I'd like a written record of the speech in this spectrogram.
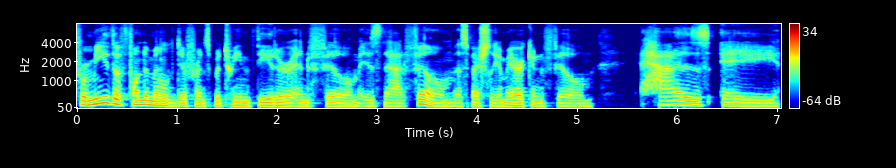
For me, the fundamental difference between theater and film is that film, especially American film, has a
